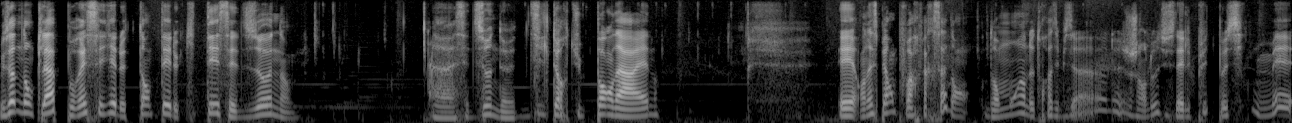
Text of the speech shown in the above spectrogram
Nous sommes donc là pour essayer de tenter de quitter cette zone euh, cette zone d'île tortue Pandaren. Et en espérant pouvoir faire ça dans, moins de 3 épisodes, j'en doute, j'essaie le plus vite possible, mais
